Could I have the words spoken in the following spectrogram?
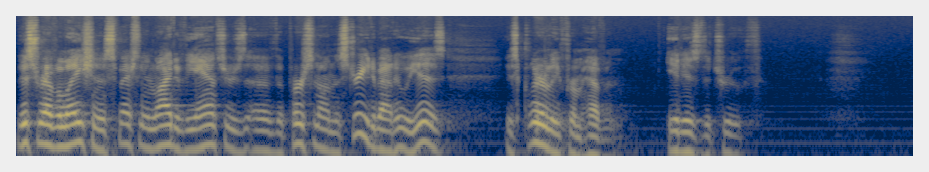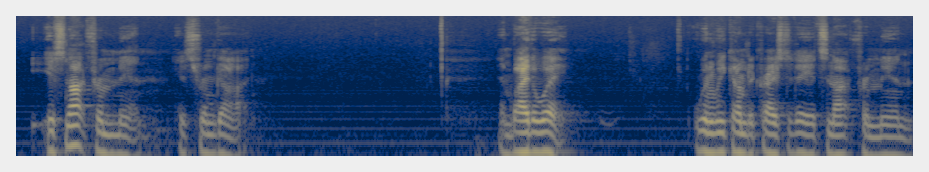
This revelation, especially in light of the answers of the person on the street about who he is, is clearly from heaven. It is the truth. It's not from men, it's from God. And by the way, when we come to Christ today, it's not from men,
